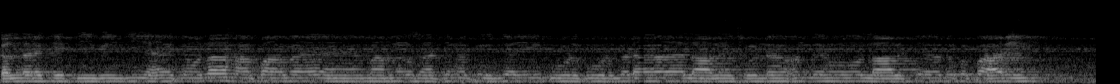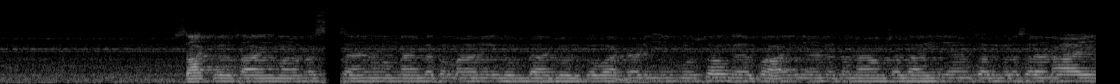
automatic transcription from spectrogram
ਕਲਰ ਖੇਤੀ ਬੀਜੀ ਕਿਉ ਲਾਹਾ ਪਾਵੈ? ਮਨ ਸੱਚ ਨ ਪੀਜਈ ਕੂੜ ਕੂੜ ਗੜਾ। ਲਾਲ ਛੁੱਡ ਅੰਧਿਓ ਲਾਲਚ ਦੁਖ ਭਾਰੀ। ਸਾਚੋ ਸਾਈ ਮਨ ਵਸੈ, ਮੈਂ ਬਖ ਮਾਰੇ, ਦੁਬਦਾ ਛੁੱਡ ਕੋ ਵਾਟੜੀ ਭਾਈ ਅਨਸ ਨਾਮ ਸਲਾਹੀਐ ਸਤਿਗੁਰ ਸਰਣਾਈ।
